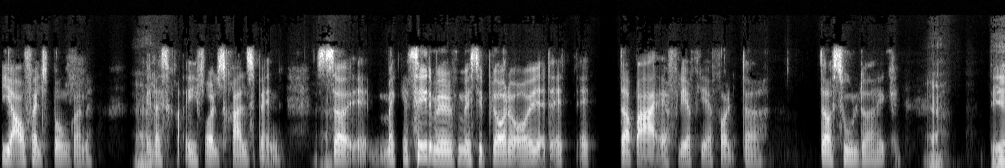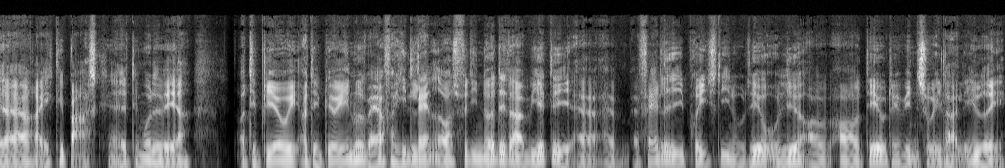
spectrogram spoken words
i affaldsbunkerne ja. eller i folks skraldespand. Ja. Så øh, man kan se det med, med sit blotte øje, at, at, at der bare er flere og flere folk, der, der sulter. Ikke? Ja, det er rigtig barsk, det må det være. Og det bliver jo og det bliver endnu værre for hele landet også, fordi noget af det, der virkelig er, er, er faldet i pris lige nu, det er jo olie, og, og det er jo det, Venezuela har levet af.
